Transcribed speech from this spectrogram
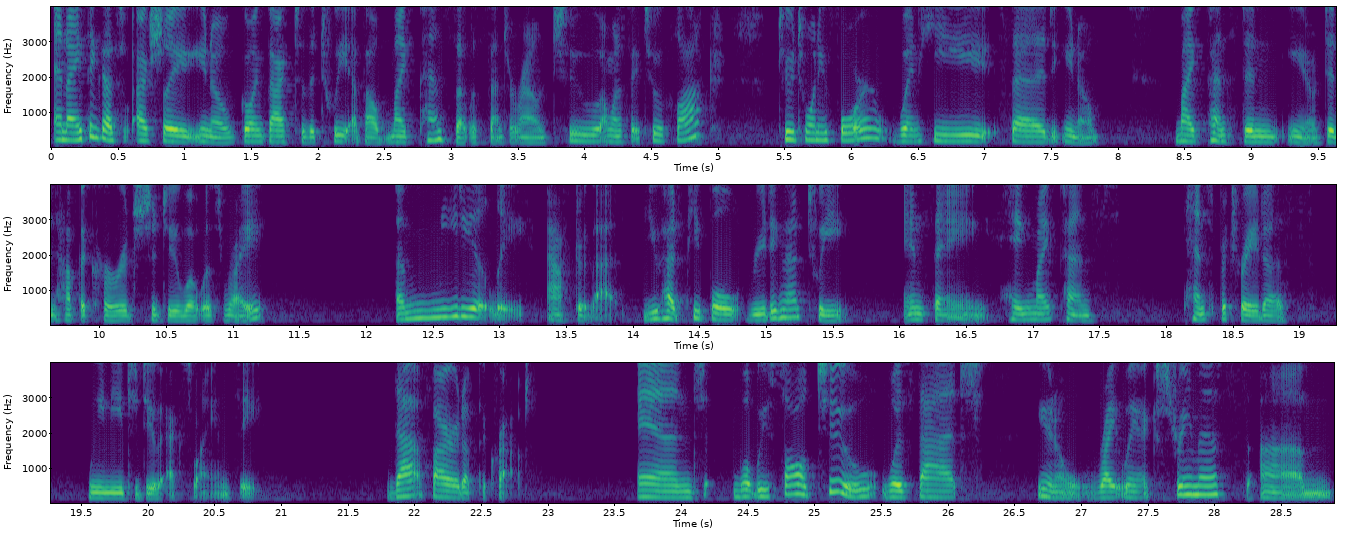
and I think that's actually, you know, going back to the tweet about Mike Pence that was sent around two, I want to say two o'clock, 224 when he said, you know, Mike Pence didn't, you know, didn't have the courage to do what was right. Immediately after that, you had people reading that tweet and saying, "Hang Mike Pence, Pence betrayed us. We need to do X, Y, and Z." That fired up the crowd. And what we saw too was that, you know, right wing extremists, um,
